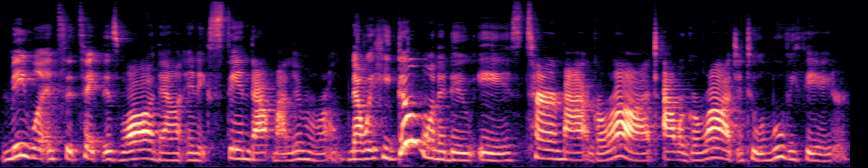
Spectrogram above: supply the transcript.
me wanting to take this wall down and extend out my living room now what he do want to do is turn my garage our garage into a movie theater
